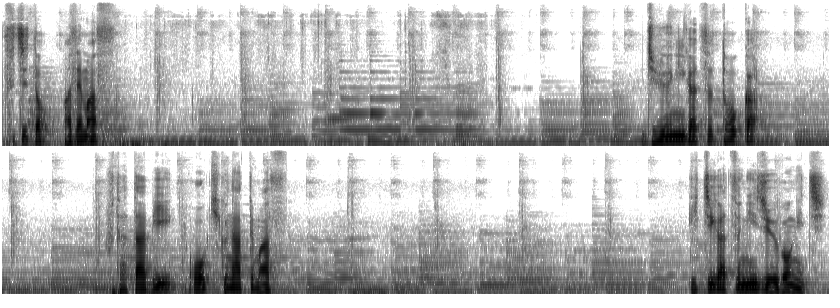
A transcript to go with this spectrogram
土と混ぜます。12月10日再び大きくなってます。1月25日。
